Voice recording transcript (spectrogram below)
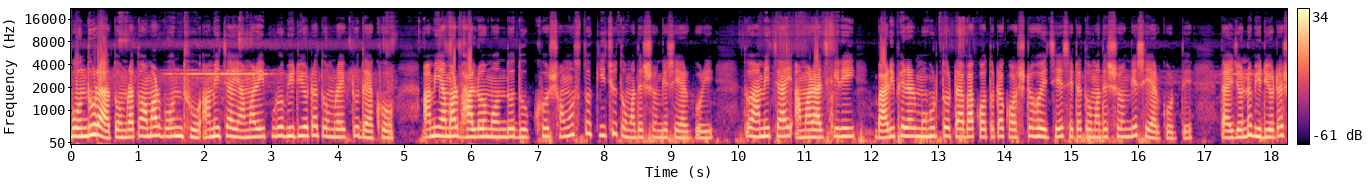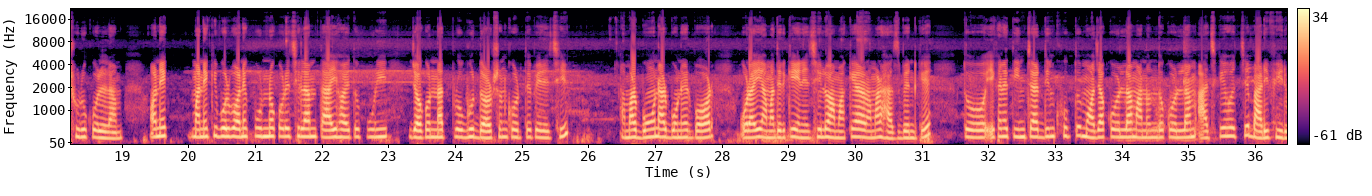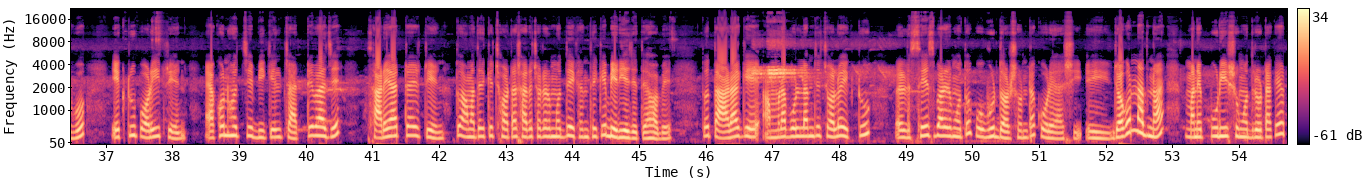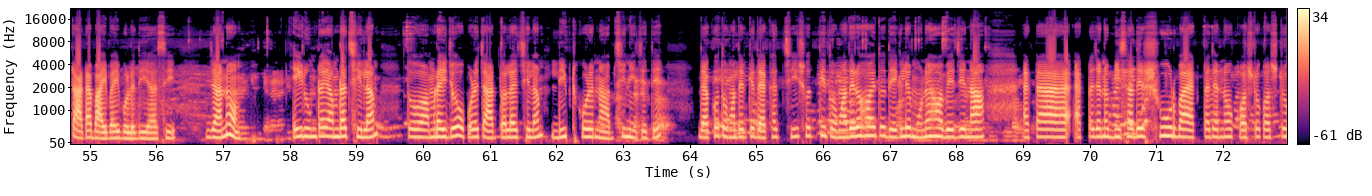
বন্ধুরা, তোমরা তো আমার বন্ধু। আমি চাই আমার এই পুরো ভিডিওটা তোমরা একটু দেখো। আমি আমার ভালো, মন্দ, দুঃখ, সমস্ত কিছু তোমাদের সঙ্গে শেয়ার করি। তো আমি চাই আমার আজকের এই বাড়ি ফেরার মুহূর্তটা বা কতটা কষ্ট হয়েছে সেটা তোমাদের সঙ্গে শেয়ার করতে। তাই জন্য ভিডিওটা শুরু করলাম। অনেক মানে কি বলব, অনেক পূর্ণ করেছিলাম, তাই হয়তো পুরী জগন্নাথ প্রভুর দর্শন করতে পেরেছি। আমার বোন আর বোনের বর, ওরাই আমাদেরকে এনেছিল আমাকে আর আমার হাজব্যান্ডকে তো এখানে তিন চার দিন খুব তো মজা করলাম, আনন্দ করলাম। আজকে হচ্ছে বাড়ি ফিরবো, একটু পরেই ট্রেন। এখন হচ্ছে বিকেল চারটে বাজে, সাড়ে আটটায় ট্রেন। তো আমাদেরকে ছটা, সাড়ে ছটার মধ্যে এখান থেকে বেরিয়ে যেতে হবে। তো তার আগে আমরা বললাম যে চলো একটু শেষবারের মতো প্রভুর দর্শনটা করে আসি। এই জগন্নাথ নয় মানে পুরী সমুদ্রটাকে টাটা, বাই বাই বলে দিয়ে আসি। জানো? এই রুমটায় আমরা ছিলাম, তো আমরা এই যে ওপরে চারতলায় ছিলাম, লিফট করে নামছি নিচেতে। দেখো, তোমাদেরকে দেখাচ্ছি, সত্যি তোমাদেরও হয়তো দেখলে মনে হবে যে না, একটা একটা যেন বিষাদের সুর বা একটা যেন কষ্ট কষ্ট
